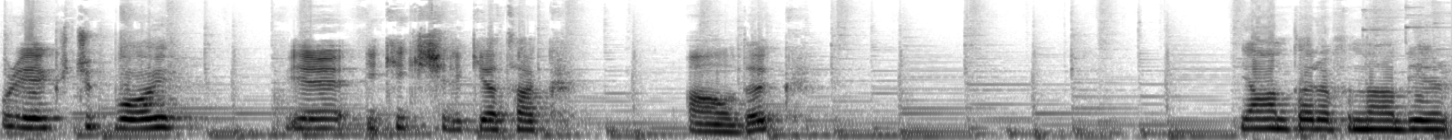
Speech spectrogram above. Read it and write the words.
Buraya küçük boy bir iki kişilik yatak aldık. Yan tarafına bir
